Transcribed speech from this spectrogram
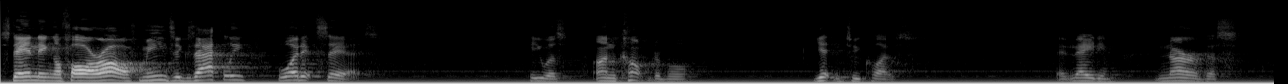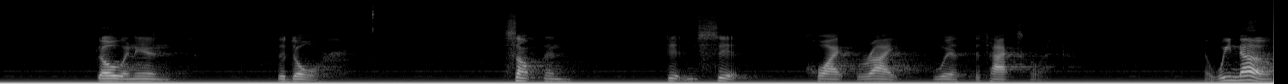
Standing afar off means exactly what it says. He was uncomfortable getting too close. It made him nervous going in the door. Something didn't sit quite right with the tax collector. And we know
